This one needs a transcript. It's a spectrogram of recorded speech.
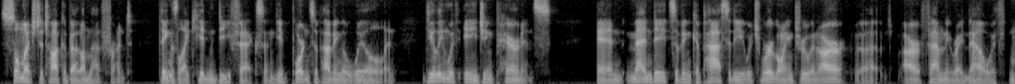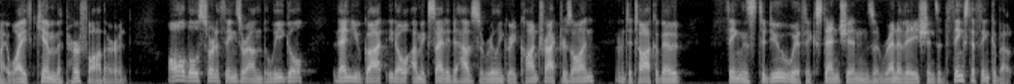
So much to talk about on that front. Things like hidden defects and the importance of having a will and dealing with aging parents and mandates of incapacity, which we're going through in our uh, our family right now with my wife Kim and her father, and all those sort of things around the legal. Then you've got, you know, I'm excited to have some really great contractors on to talk about things to do with extensions and renovations and things to think about.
